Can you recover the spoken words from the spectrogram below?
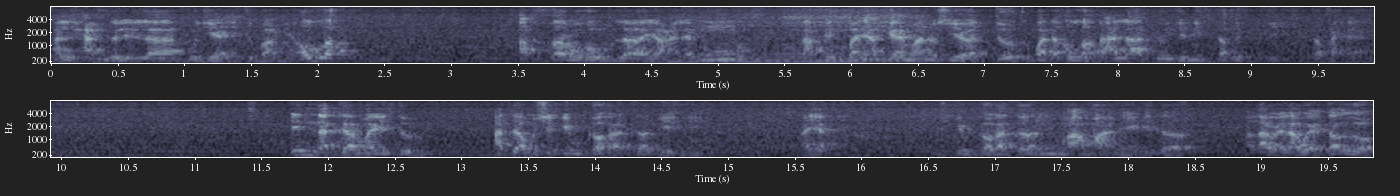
Alhamdulillah pujian itu bagi Allah. Aktsaruhum la ya'lamun. Tapi kebanyakan manusia tu kepada Allah Taala tu jenis tak reti tak faham innaka maitun ada musyrikin Mekah kata gini ayat ni musyrikin Mekah kata ni Muhammad ni kita nak lawai-lawai tak erok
